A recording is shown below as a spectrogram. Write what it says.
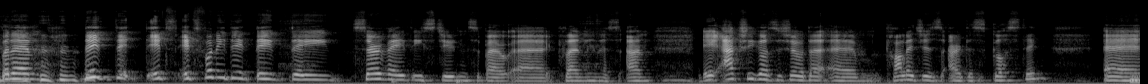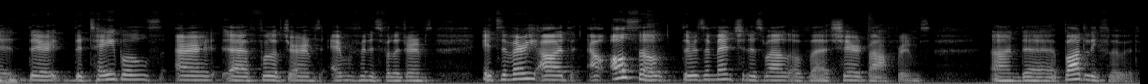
But um, they, they, it's it's funny they they they surveyed these students about uh, cleanliness, and it actually goes to show that um, colleges are disgusting. Uh, they're, the tables are uh, full of germs. Everything is full of germs. It's a very odd. Also, there is a mention as well of uh, shared bathrooms and uh, bodily fluid.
